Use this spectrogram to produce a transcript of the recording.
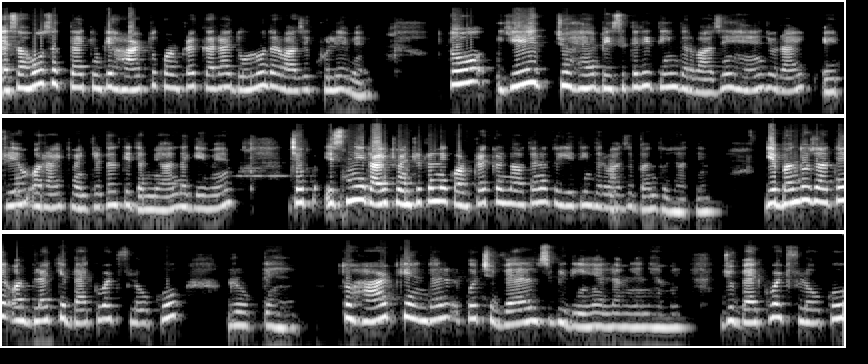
ऐसा हो सकता है क्योंकि हार्ट तो कॉन्ट्रैक्ट कर रहा है, दोनों दरवाजे खुले हुए हैं। तो ये जो है बेसिकली तीन दरवाजे हैं जो राइट एट्रियम और राइट वेंट्रिकल के दरमियान लगे हुए हैं। जब इसमें राइट वेंट्रिकल ने कॉन्ट्रैक्ट करना होता है ना तो ये तीन दरवाजे बंद हो जाते हैं। ये बंद हो जाते हैं और ब्लड के बैकवर्ड फ्लो को रोकते हैं। तो हार्ट के अंदर कुछ वेल्व्स भी दिए हैं, अल्लाह मियाँ ने हमें, जो बैकवर्ड फ्लो को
